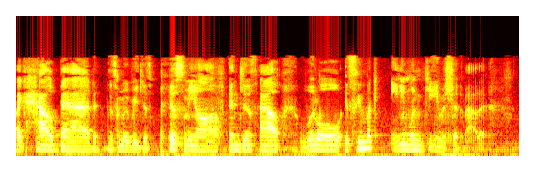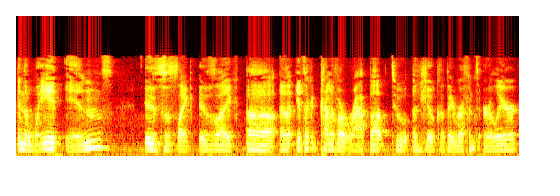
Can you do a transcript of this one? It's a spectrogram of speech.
like how bad this movie just pissed me off and just how little it seemed like anyone gave a shit about it. And the way it ends is just like is like uh it's like a kind of a wrap up to a joke that they referenced earlier.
